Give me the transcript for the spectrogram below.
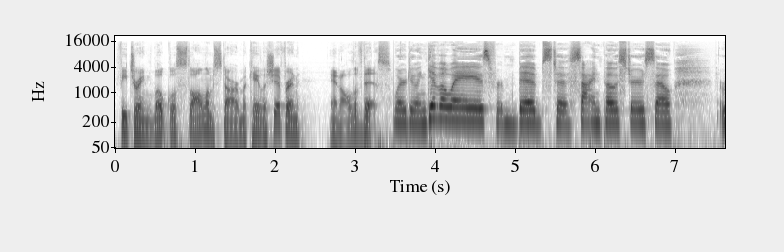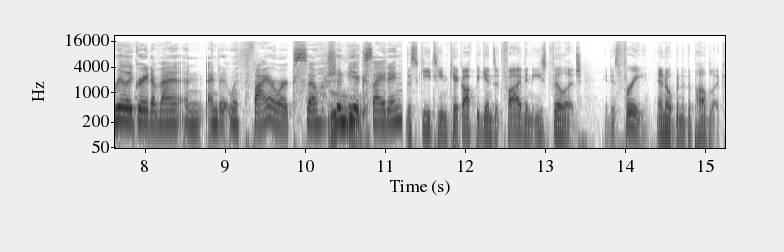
featuring local slalom star Mikaela Shiffrin and all of this. We're doing giveaways from bibs to sign posters, so really great event and end it with fireworks, so should Ooh. be exciting. The ski team kickoff begins at 5 in East Village. It is free and open to the public.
